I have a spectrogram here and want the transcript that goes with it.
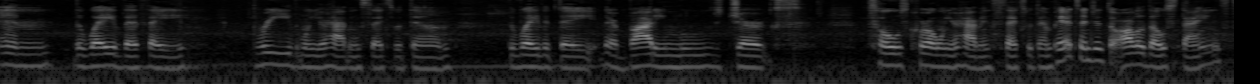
and the way that they breathe when you're having sex with them, the way that they their body moves, jerks, toes curl when you're having sex with them. Pay attention to all of those things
